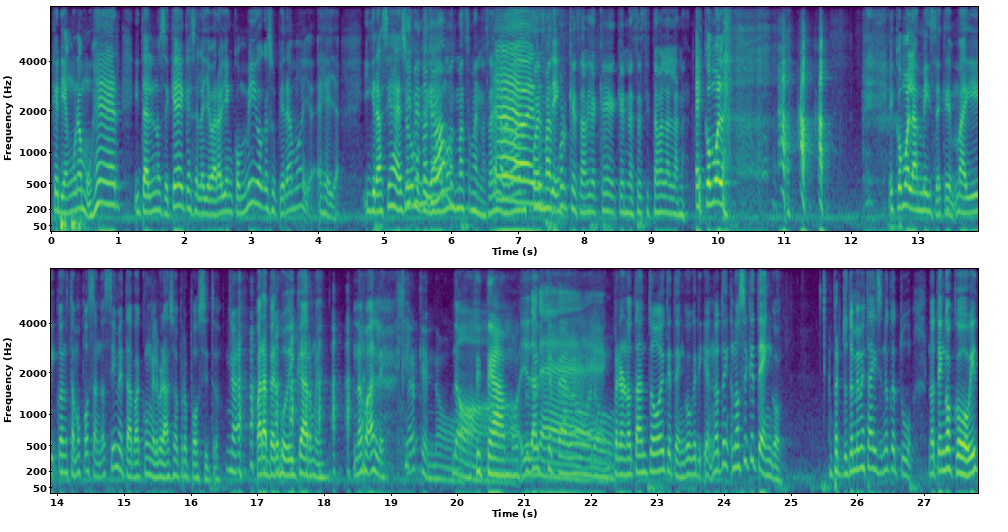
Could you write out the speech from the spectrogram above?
querían una mujer y tal, y no sé qué, que se la llevara bien conmigo, que supiéramos, ella, es ella. Y gracias a eso, Sí, como nos que llegamos- más o menos, ¿eh? Eh, La a verdad, fue más sí. porque sabía que, que necesitaba la lana. Es como la... Es como las mises, que Maggie cuando estamos posando así me tapa con el brazo a propósito. Para perjudicarme. No vale. Claro que no. No. Sí te amo. Yo que te también. adoro. Pero no tanto hoy que tengo. No, te- no sé qué tengo. Pero tú también me estás diciendo que tú no tengo COVID.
